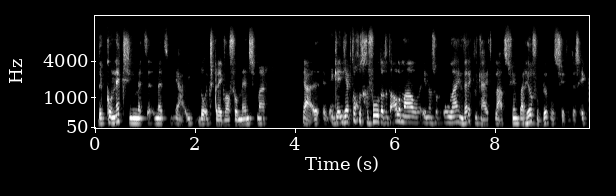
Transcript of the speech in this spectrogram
de connectie met, met, ja, ik bedoel, ik spreek wel veel mensen, maar ja, je hebt toch het gevoel dat het allemaal in een soort online werkelijkheid plaatsvindt, waar heel veel bubbels zitten. Dus ik,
